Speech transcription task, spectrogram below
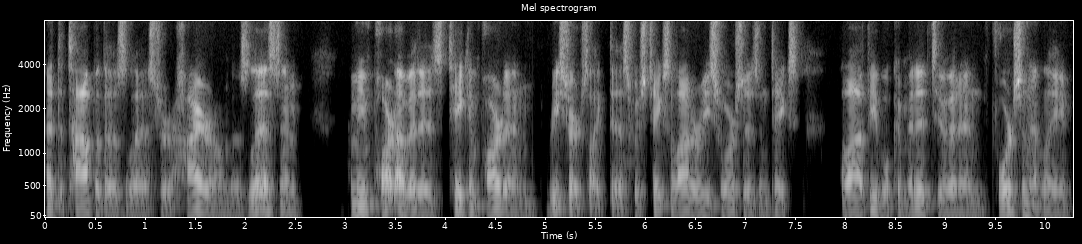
at the top of those lists or higher on those lists. And I mean, part of it is taking part in research like this, which takes a lot of resources and takes a lot of people committed to it. And fortunately,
